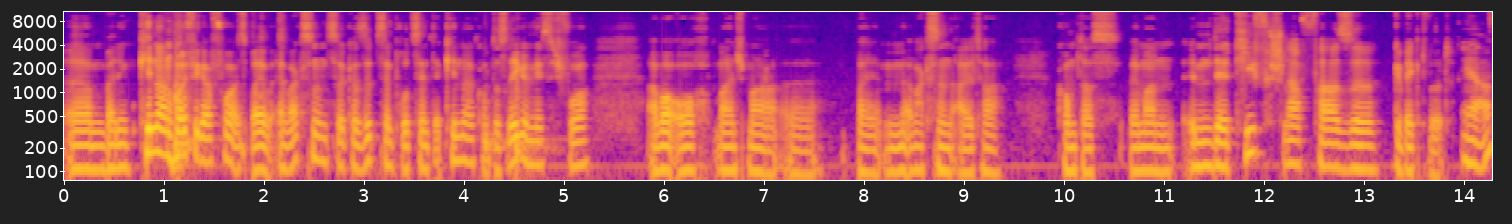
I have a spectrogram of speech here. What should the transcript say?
ähm, bei den Kindern häufiger vor als bei Erwachsenen. Circa 17 Prozent der Kinder kommt das regelmäßig vor, aber auch manchmal bei im Erwachsenenalter kommt das, wenn man in der Tiefschlafphase geweckt wird. Ja.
